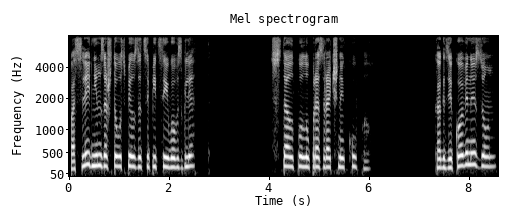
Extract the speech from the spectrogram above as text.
Последним, за что успел зацепиться его взгляд, стал полупрозрачный купол. Как диковинный зонт,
